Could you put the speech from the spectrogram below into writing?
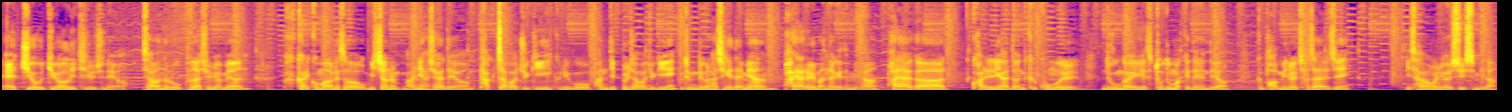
엣지 오브 듀얼리티를 주네요. 사원을 오픈하시려면 카카리코 마을에서 미션을 많이 하셔야 돼요. 닭 잡아주기 그리고 반딧불 잡아주기 등등을 하시게 되면 파야를 만나게 됩니다. 파야가 관리하던 그 공을 누군가에 의해서 도둑맞게 되는데요. 그 범인을 찾아야지 이 사원을 열 수 있습니다.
